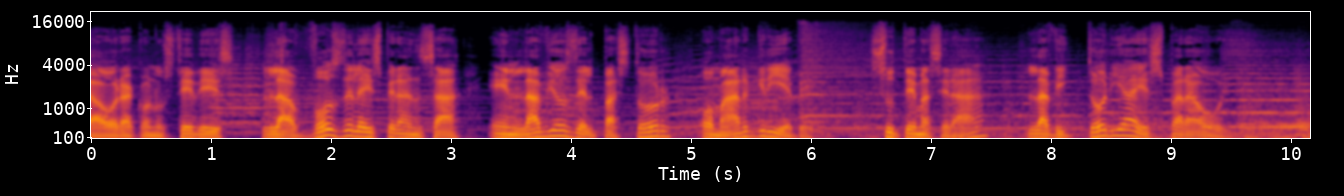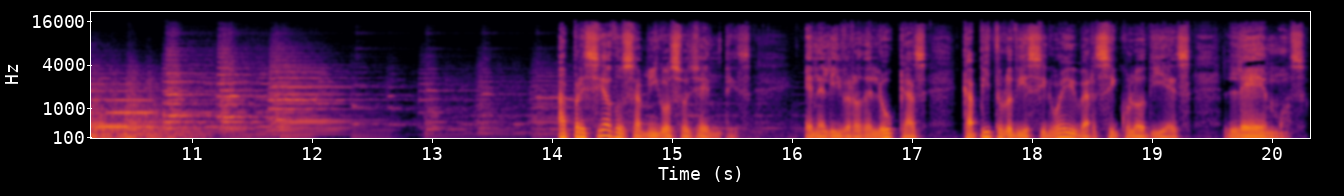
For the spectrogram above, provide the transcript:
Ahora con ustedes, la voz de la esperanza en labios del pastor Omar Grieve. Su tema será La victoria es para hoy. Apreciados amigos oyentes, en el libro de Lucas, capítulo 19, versículo 10, leemos,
